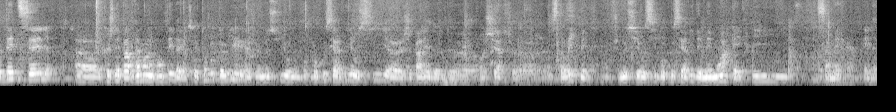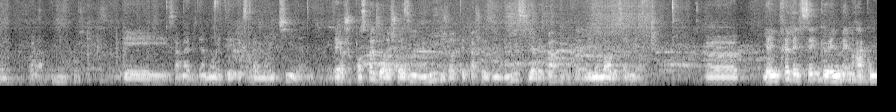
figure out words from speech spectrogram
peut-être celle euh, que je n'ai pas vraiment inventée d'ailleurs, parce que le Tommy, je me suis au- beaucoup servi aussi, euh, j'ai parlé de, recherche euh, historique, mais je me suis aussi beaucoup servi des mémoires qu'a écrit sa mère. Voilà. Et ça m'a évidemment été extrêmement utile. D'ailleurs, je ne pense pas que j'aurais choisi lui, je n'aurais peut-être pas choisi lui s'il n'y avait pas les mémoires de sa mère. Il y a une très belle scène qu'elle-même raconte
